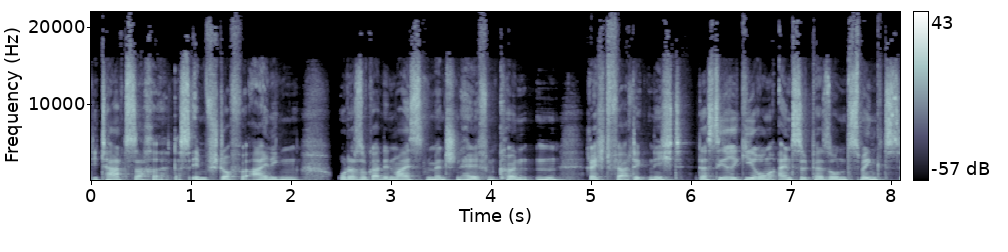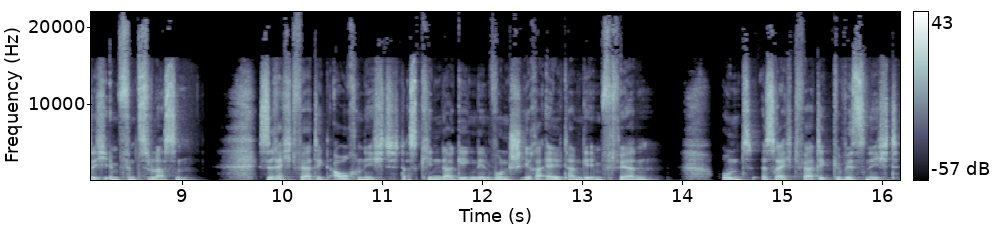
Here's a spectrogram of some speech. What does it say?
Die Tatsache, dass Impfstoffe einigen oder sogar den meisten Menschen helfen könnten, rechtfertigt nicht, dass die Regierung Einzelpersonen zwingt, sich impfen zu lassen. Sie rechtfertigt auch nicht, dass Kinder gegen den Wunsch ihrer Eltern geimpft werden. Und es rechtfertigt gewiss nicht,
